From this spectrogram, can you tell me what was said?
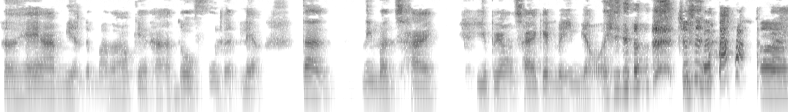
很黑暗面的嘛，然后给他很多负能量。但你们猜也不用猜，给你们一秒而已。就是呃，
